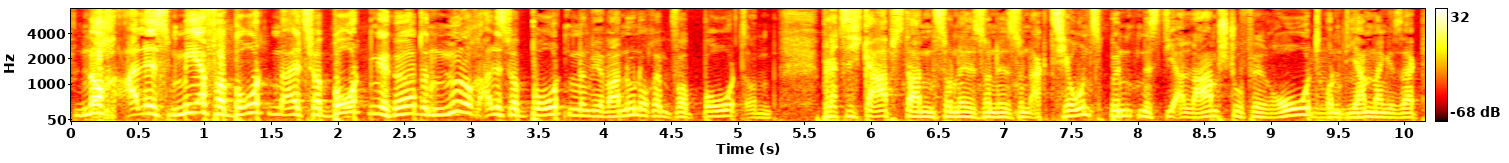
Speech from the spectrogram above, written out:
noch alles mehr verboten als verboten gehört und nur noch alles verboten und wir waren nur noch im Verbot und plötzlich gab es dann so, eine, so, eine, so ein Aktionsbündnis, die Alarmstufe Rot und die haben dann gesagt,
